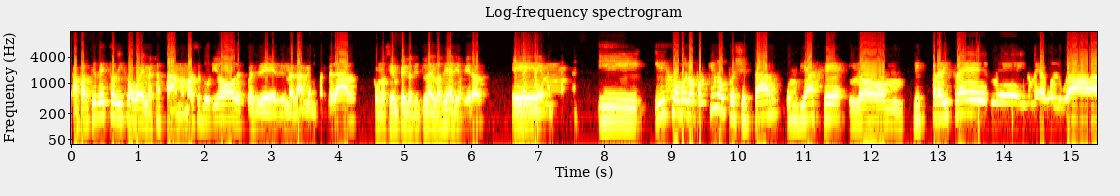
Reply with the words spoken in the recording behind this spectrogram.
a partir de esto dijo, bueno, ya está, mamá se murió después de, de una larga enfermedad, como siempre lo titulan los diarios, ¿vieron? Eh, y, y dijo, bueno, ¿por qué no proyectar un viaje no dis- para distraerme, irme a algún lugar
